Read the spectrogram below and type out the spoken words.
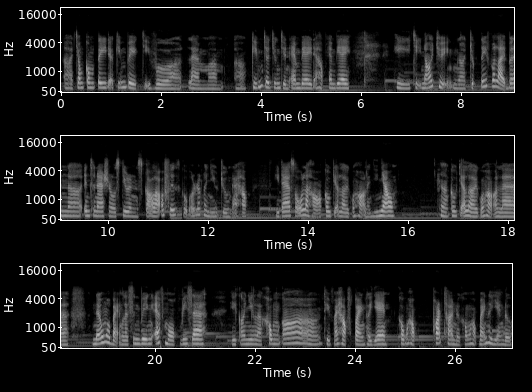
uh, trong công ty để kiếm việc chị vừa làm uh, uh, kiếm cho chương trình MBA để học MBA thì chị nói chuyện uh, trực tiếp với lại bên uh, International Student Scholar Office của rất là nhiều trường đại học. Thì đa số là họ câu trả lời của họ là như nhau. À, câu trả lời của họ là nếu mà bạn là sinh viên F1 visa thì coi như là không có thì phải học toàn thời gian không có học part time được không có học bán thời gian được.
